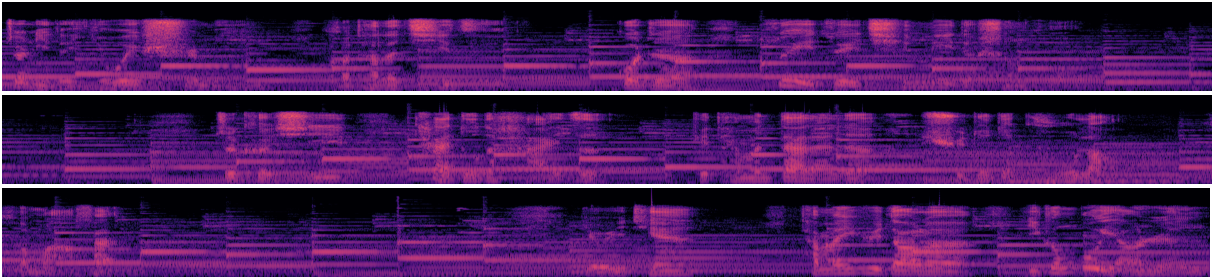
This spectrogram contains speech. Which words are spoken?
这里的一位市民和他的妻子过着最最亲密的生活，只可惜太多的孩子给他们带来了许多的苦恼和麻烦。有一天，他们遇到了一个牧羊人，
